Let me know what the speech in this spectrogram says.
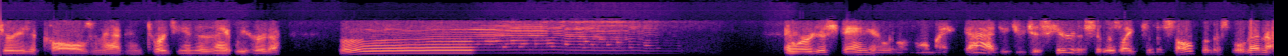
series of calls and that, and towards the end of the night, we heard a, and we were just standing. We're going, "Oh my God! Did you just hear this?" It was like to the south of us. Well, then a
